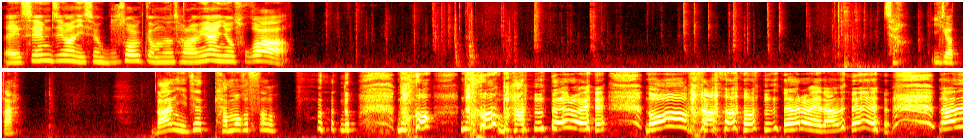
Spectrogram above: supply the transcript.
SMG만 있으면 무서울 게 없는 사람이야 이 녀석아 자, 이겼다. 난 이제 다 먹었어. 너, 너, 너 반대로 해. 너 반대로 해. 나는, 나는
